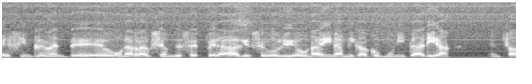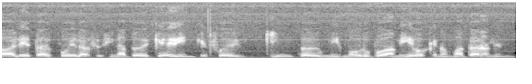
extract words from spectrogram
Es simplemente una reacción desesperada que se volvió una dinámica comunitaria en Zabaleta después del asesinato de Kevin, que fue el quinto de un mismo grupo de amigos que nos mataron en,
